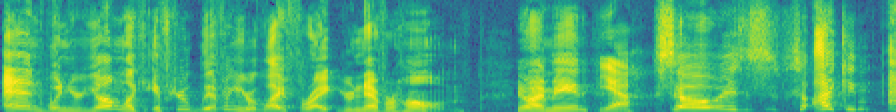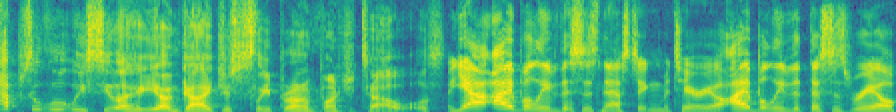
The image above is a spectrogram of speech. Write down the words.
And when you're young, like if you're living your life right, you're never home. You know what I mean? Yeah. So it's so I can absolutely see like a young guy just sleeping on a bunch of towels. Yeah, I believe this is nesting material. I believe that this is real.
